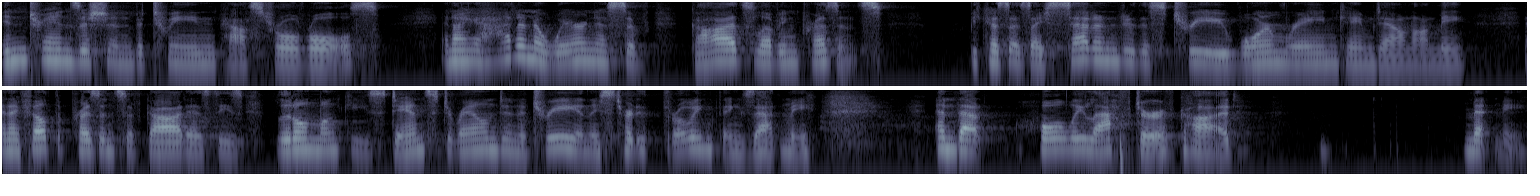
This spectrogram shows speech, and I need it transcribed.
in transition between pastoral roles, and I had an awareness of God's loving presence because as I sat under this tree, warm rain came down on me. And I felt the presence of God as these little monkeys danced around in a tree and they started throwing things at me. And that holy laughter of God met me,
